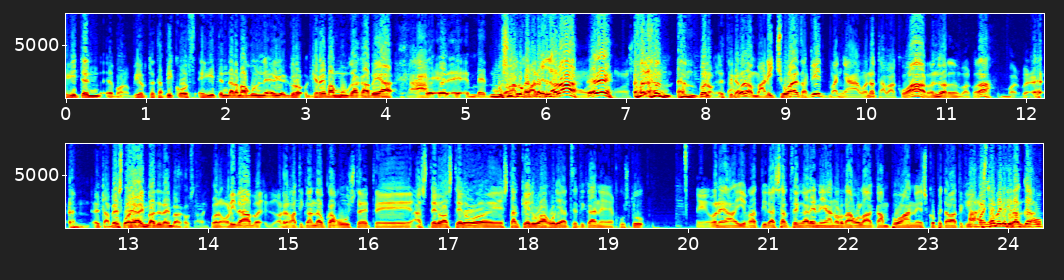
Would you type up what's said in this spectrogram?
egiten, eh, bueno, bi urte eta pikoz egiten daramagun eh, greba mugagabea Ah. eh, eh, eh, musutru Tabakoa gateratzen dela? da, eh? bueno, ez dira. bueno, maritxua ez dakit, baina, bueno, tabakoa, ordendu ordendu balko da. Bueno, eta beste hainbat eta hainbat gauza. bai. Bueno, hori da, horregatikan daukagu uste, e, astero, astero, e, estankerua gure atzetikan, e, justu, e, honea, irratira sartzen garenean, hor dagola kanpoan eskopeta batekin, Ah, baina beti daukagu,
